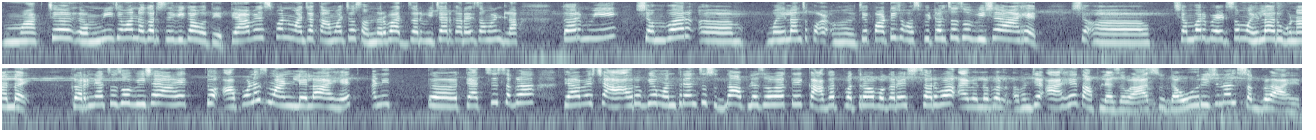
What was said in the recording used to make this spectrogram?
मागच्या मी जेव्हा नगरसेविका होते त्यावेळेस पण माझ्या कामाच्या संदर्भात जर विचार करायचा म्हटला तर मी शंभर महिलांचं कॉ जे कॉटेज हॉस्पिटलचा जो विषय आहे श शंभर बेडचं महिला रुग्णालय करण्याचा जो विषय आहे तो आपणच मांडलेला आहे आणि त- त्याचे सगळं त्यावेळेसच्या आरोग्यमंत्र्यांचं सुद्धा आपल्याजवळ ते कागदपत्र वगैरे सर्व अवेलेबल म्हणजे आहेत आपल्याजवळ. आजसुद्धा ओरिजिनल सगळं आहेत.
